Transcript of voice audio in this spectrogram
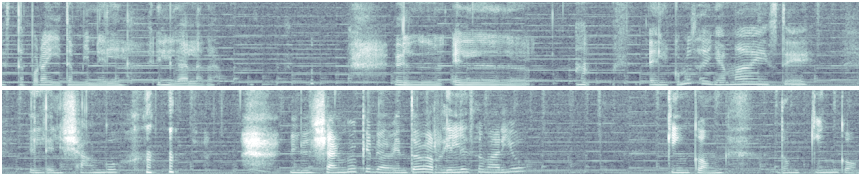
Está por ahí también el, el Gálaga. El, el, el. ¿Cómo se llama este? El del Shango. el Shango que le avienta barriles a Mario. King Kong. Don King Kong.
